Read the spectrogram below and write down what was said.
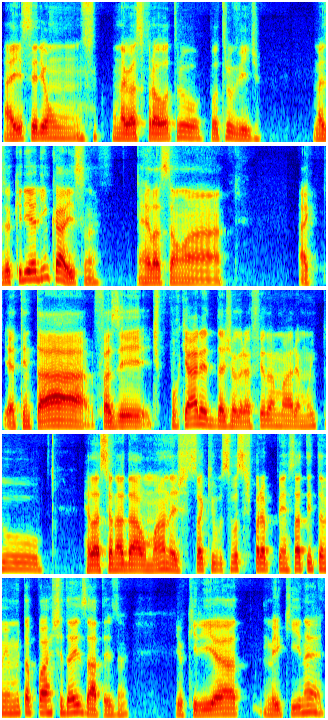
aí seria um, um negócio para outro, outro vídeo. Mas eu queria linkar isso, né? Em relação a, a, a é tentar fazer. Tipo, porque a área da geografia é uma área muito relacionada a humanas, só que se vocês para pensar, tem também muita parte das exatas, né? Eu queria meio que, né,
